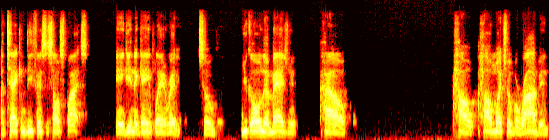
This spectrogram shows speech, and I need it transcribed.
attacking defensive soft spots, and getting the game plan ready. So you can only imagine how how how much of a Robin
